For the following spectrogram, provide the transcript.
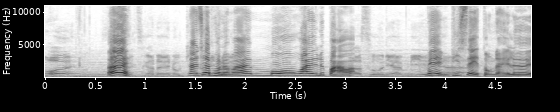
おい เฮ้ย あいつが例の นั่นใช่ผลไม้โม้ไว้หรือเปล่าอะ あそうには見え ไม่เห็นพิเศษตรงไหนเลย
